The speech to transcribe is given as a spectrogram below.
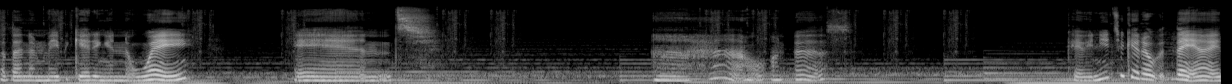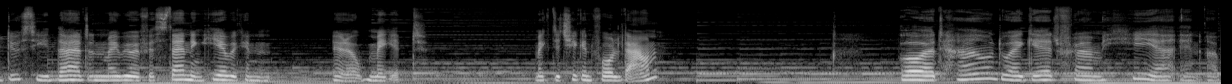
Other than maybe getting in the way. And... Uh, how on earth? Okay, we need to get over there. I do see that, and maybe if we're standing here, we can, you know, make it... Make the chicken fall down. But how do I get from here and up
